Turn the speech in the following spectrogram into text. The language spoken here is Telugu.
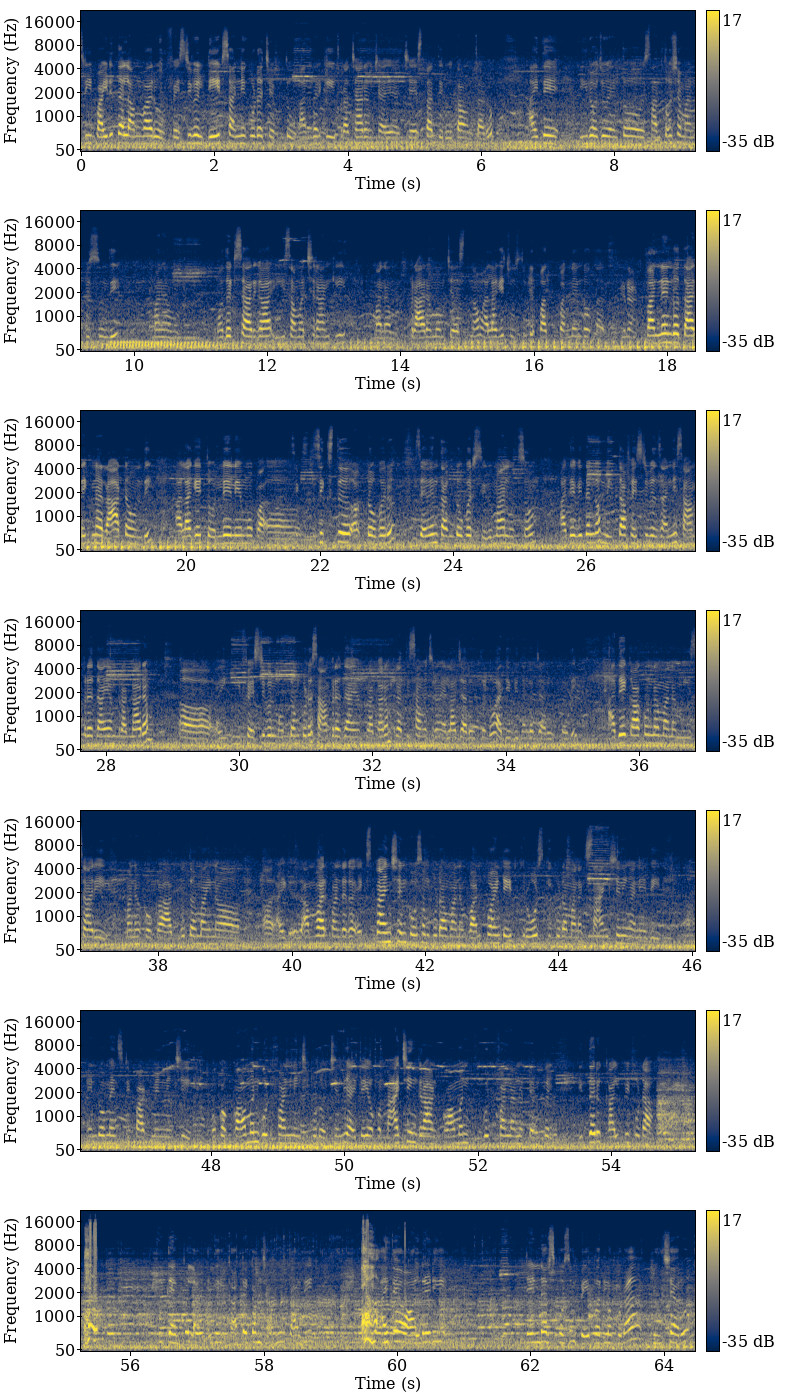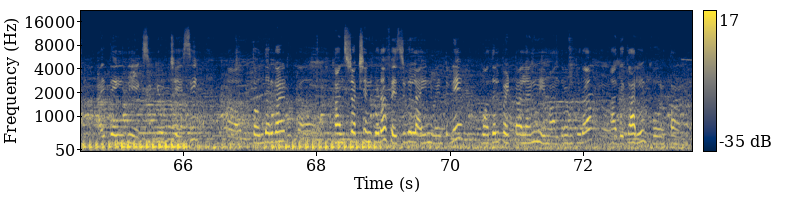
శ్రీ పైడితల అమ్మవారు ఫెస్టివల్ డేట్స్ అన్నీ కూడా చెప్తూ అందరికీ ప్రచారం చే- చేస్తా తిరుగుతూ ఉంటారు. అయితే ఈరోజు ఎంతో సంతోషం అనిపిస్తుంది. మనం మొదటిసారిగా ఈ సంవత్సరానికి మనం ప్రారంభం చేస్తున్నాం. అలాగే చూస్తుంటే పద్ పన్నెండో తారీఖు పన్నెండో తారీఖున రాట ఉంది. అలాగే తొల్లేలేమో sixth October seventh October Sirimanu ఉత్సవం అదేవిధంగా మిగతా ఫెస్టివల్స్ అన్నీ సాంప్రదాయం ప్రకారం ఈ ఫెస్టివల్ మొత్తం కూడా సాంప్రదాయం ప్రకారం ప్రతి సంవత్సరం ఎలా జరుగుతుందో అదే విధంగా జరుగుతుంది. అదే కాకుండా మనం ఈసారి మనకు ఒక అద్భుతమైన అమ్మవారి పండుగ ఎక్స్పాన్షన్ కోసం కూడా మనం వన్ పాయింట్ ఎయిట్ క్రోర్స్కి కూడా మనకు శాంక్షనింగ్ అనేది ఎండోమెంట్స్ డిపార్ట్మెంట్ నుంచి ఒక కామన్ గుడ్ ఫండ్ నుంచి కూడా వచ్చింది. అయితే ఒక matching grant common good fund అన్న టెంపుల్ ఇద్దరు కలిపి కూడా ఈ టెంపుల్ ఇది కట్టడం జరుగుతుంది. అయితే ఆల్రెడీ టెండర్స్ కోసం పేపర్లో కూడా పిలిచారు. అయితే ఇది ఎగ్జిక్యూట్ చేసి తొందరగా కన్స్ట్రక్షన్ కూడా ఫెస్టివల్ అయిన వెంటనే మొదలు పెట్టాలని మేమందరం కూడా అధికారులను కోరుతాము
